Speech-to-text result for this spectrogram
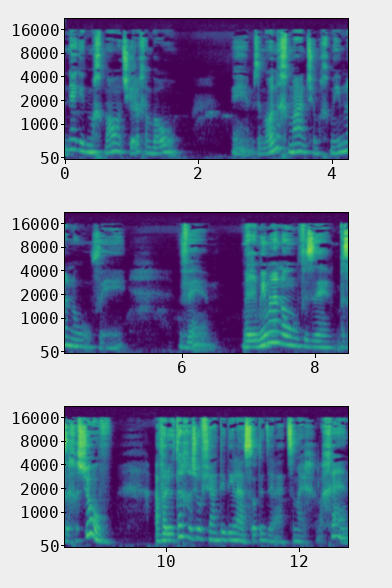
נגד מחמאות, שיהיה לכם ברור. אה, זה מאוד נחמד שמחמיאים לנו ו... ומרימים לנו וזה, וזה חשוב. אבל יותר חשוב שאת תדעי לעשות את זה לעצמך. לכן,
